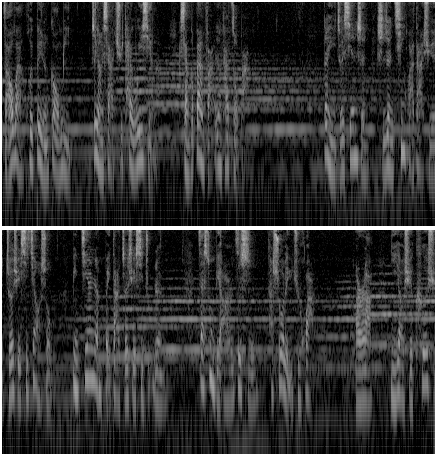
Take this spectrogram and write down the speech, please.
早晚会被人告密，这样下去太危险了，想个办法让他走吧。”邓以哲先生时任清华大学哲学系教授，并兼任北大哲学系主任。在送别儿子时，他说了一句话：“儿啊，你要学科学，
